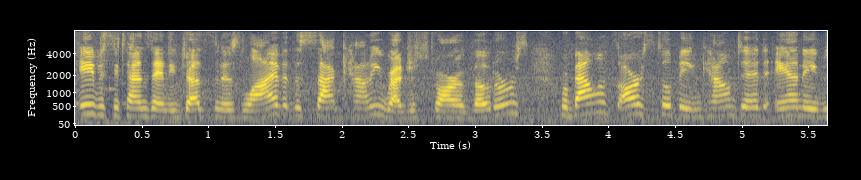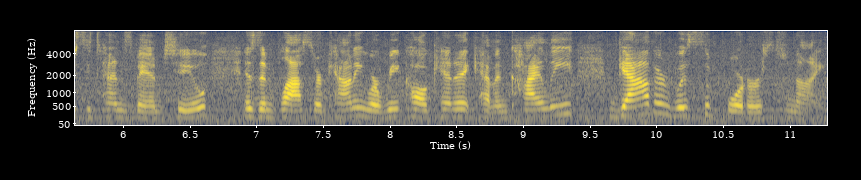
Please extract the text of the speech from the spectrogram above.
ABC 10's Andy Judson is live at the Sac County Registrar of Voters, where ballots are still being counted. And ABC 10's Van Tew is in Placer County, where recall candidate Kevin Kiley gathered with supporters tonight.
